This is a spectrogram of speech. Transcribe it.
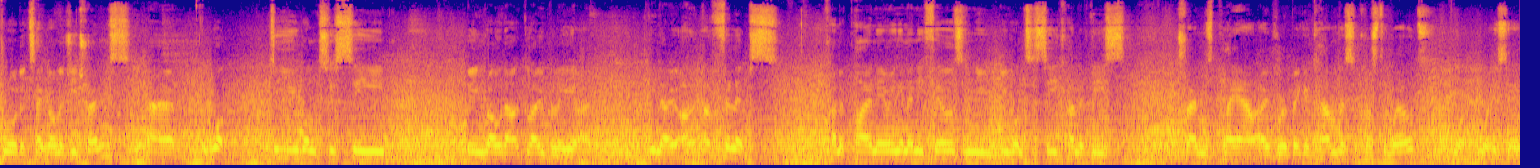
broader technology trends. Uh, what do you want to see being rolled out globally? Uh, you know, are, Philips kind of pioneering in any fields, and you, you want to see kind of these trends play out over a bigger canvas across the world? What, what are you seeing?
